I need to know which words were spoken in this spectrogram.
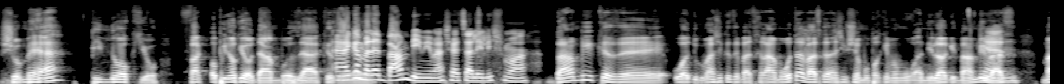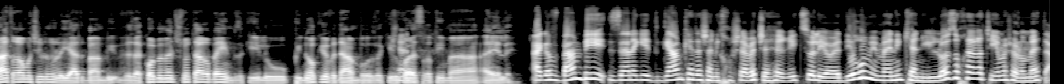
שומע? פינוקיו. fuck, או פינוקיו או דמבו, זה היה כזה... היה גם מלא במבי ממה שיצא לי לשמוע. במבי כזה, הוא הדוגמה שכזה בהתחלה אמרו אותה, ואז כזה אנשים שמעו פרקים אמרו, אני לא אגיד במבי, כן. ואז מה הטראומות שהיו לנו ליד במבי, וזה הכל באמת שנות ה-40, זה כאילו פינוקיו ודמבו, זה כאילו כן. כל הסרטים האלה. אגב, במבי זה נגיד גם קטע שאני חושבת שהריצו לי או הדירו ממני, כי אני לא זוכרת שאימא שלו מתה.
